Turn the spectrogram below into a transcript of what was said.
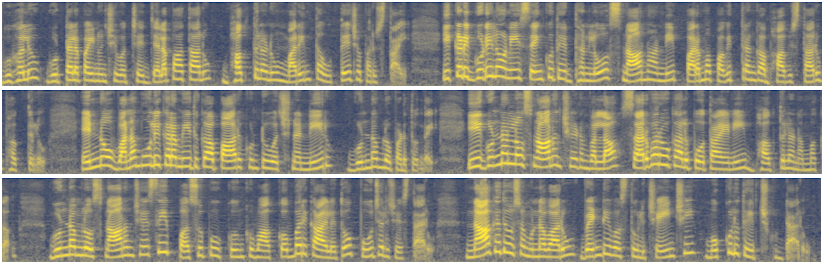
గుహలు గుట్టలపై నుంచి వచ్చే జలపాతాలు భక్తులను మరింత ఉత్తేజపరుస్తాయి. ఇక్కడి గుడిలోని శంకుతీర్థంలో స్నానాన్ని పరమ పవిత్రంగా భావిస్తారు. భక్తులు. ఎన్నో వనమూలికల మీదుగా పారుకుంటూ వచ్చిన నీరు గుండంలో పడుతుంది. ఈ గుండంలో స్నానం చేయడం వల్ల సర్వరోగాలు పోతాయని భక్తుల నమ్మకం. గుండంలో స్నానం చేసి పసుపు కుంకుమ కొబ్బరికాయలతో పూజలు చేస్తారు. నాగదోషం ఉన్నవారు వెండి వస్తువులు చేయించి మొక్కులు తీర్చుకుంటారు.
